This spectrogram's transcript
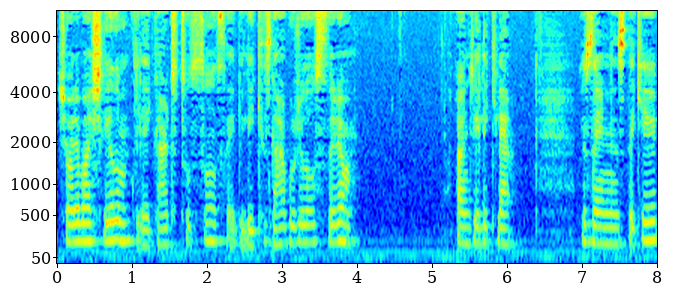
şöyle başlayalım. Dilekler tutulsun sevgili ikizler burcu dostlarım. Öncelikle üzerinizdeki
